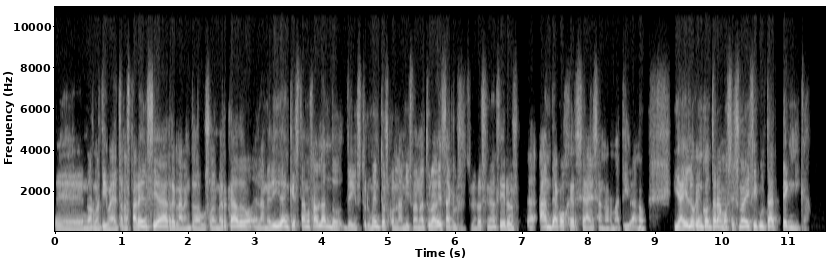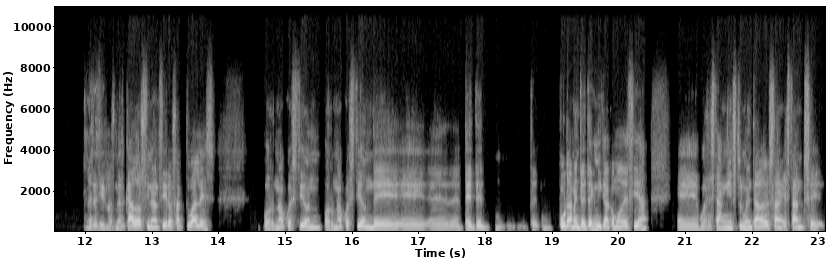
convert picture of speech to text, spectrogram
eh, normativa de transparencia, reglamento de abuso de mercado. En la medida en que estamos hablando de instrumentos con la misma naturaleza que los instrumentos financieros, han de acogerse a esa normativa. Y ahí lo que encontramos es una dificultad técnica. Es decir, los mercados financieros actuales por una cuestión, por una cuestión de, puramente técnica, como decía, eh, pues están instrumentados, están, se,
